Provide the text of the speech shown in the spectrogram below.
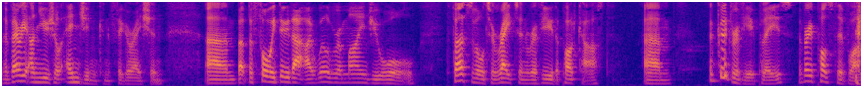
a very unusual engine configuration. Um, but before we do that, I will remind you all, first of all, to rate and review the podcast. Um, a good review, please, a very positive one,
